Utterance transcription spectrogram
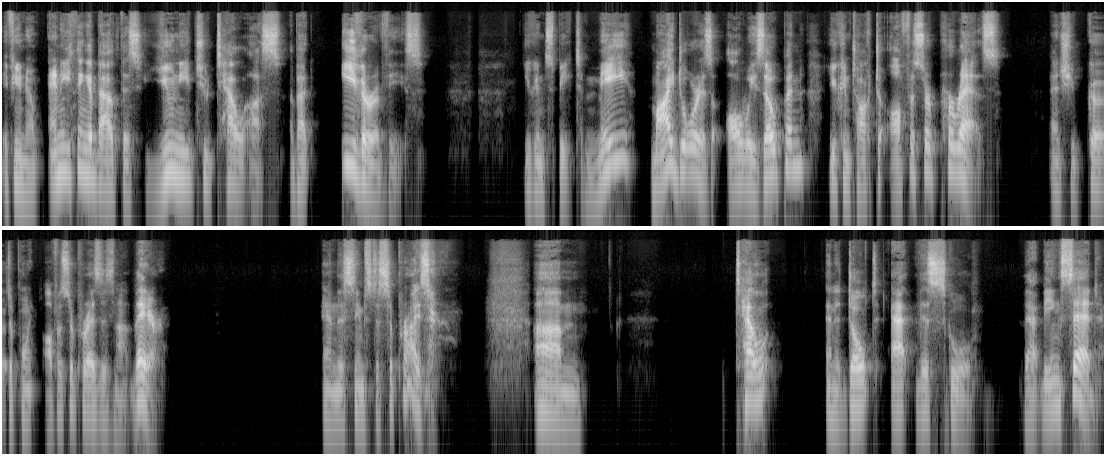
If you know anything about this, you need to tell us about either of these. You can speak to me. My door is always open. You can talk to Officer Perez. And she goes to point, Officer Perez is not there. And this seems to surprise her. Um, tell an adult at this school. That being said,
